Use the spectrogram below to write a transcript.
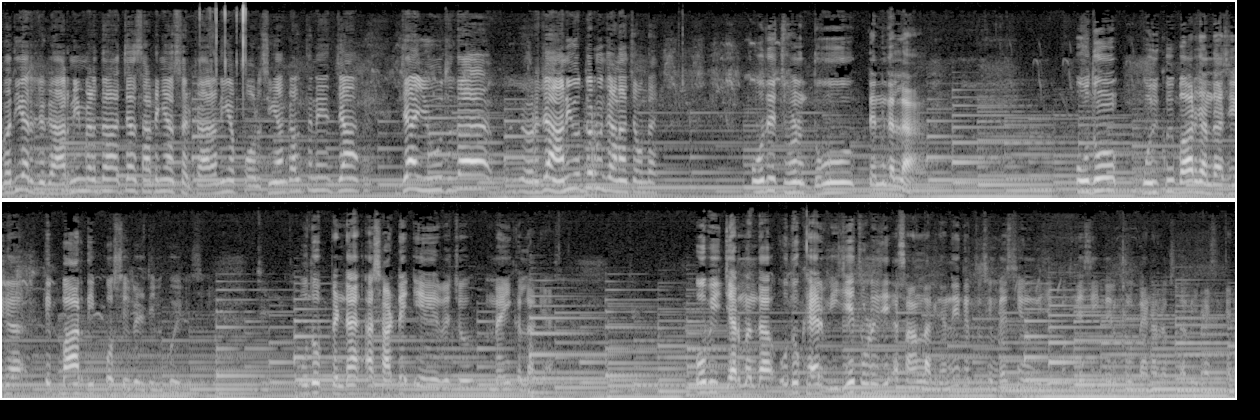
ਵਧੀਆ ਰੁਜ਼ਗਾਰ ਨਹੀਂ ਮਿਲਦਾ, ਜਾਂ ਸਾਡੀਆਂ ਸਰਕਾਰਾਂ ਦੀਆਂ ਪਾਲਿਸੀਆਂ ਗਲਤ ਨੇ, ਜਾਂ ਜਾਂ ਯੂਥ ਦਾ ਰੁਝਾਨ ਹੀ ਉਧਰ ਨੂੰ ਜਾਣਾ ਚਾਹੁੰਦਾ ਉਹਦੇ ਚ ਹੁਣ ਦੋ, ਤਿੰਨ ਗੱਲਾਂ। ਉਦੋਂ ਕੋਈ ਕੋਈ ਬਾਹਰ ਜਾਂਦਾ ਸੀਗਾ ਤੇ ਬਾਹਰ ਦੀ ਪੋਸਿਬਿਲਿਟੀ ਵੀ ਕੋਈ ਨਹੀਂ ਸੀ। ਉਦੋਂ ਪਿੰਡਾਂ ਆ ਸਾਡੇ ਏਰੀਆ ਵਿੱਚ ਮੈਂ ਹੀ ਇਕੱਲਾ ਗਿਆ ਸੀ। ਉਹ ਵੀ ਜਰਮਨ ਦਾ, ਉਦੋਂ ਖੈਰ ਵੀਜ਼ੇ ਥੋੜੇ ਜਿਹੇ ਆਸਾਨ ਲੱਗ ਜਾਂਦੇ ਕਿ ਤੁਸੀਂ ਐਮਬੈਸੀ ਨੂੰ ਵੀਜ਼ੇ ਪੁੱਛਦੇ ਸੀ, ਮੇਰੇ ਕੋਲ ਬੈਨਾਰਸ ਦਾ ਵੀਜ਼ਾ ਸੀ ਚੱਲ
